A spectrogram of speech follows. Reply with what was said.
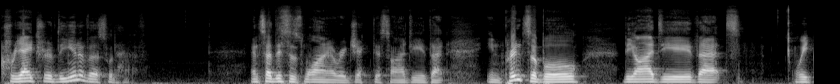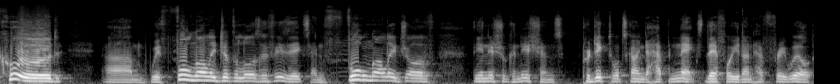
creator of the universe would have. And so, this is why I reject this idea that, in principle, the idea that we could, um, with full knowledge of the laws of physics and full knowledge of the initial conditions, predict what's going to happen next, therefore you don't have free will,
